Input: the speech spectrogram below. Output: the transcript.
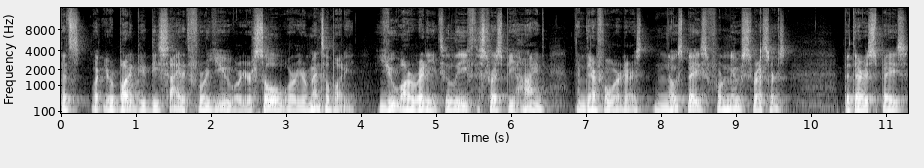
That's what your body decided for you, or your soul, or your mental body. You are ready to leave the stress behind, and therefore there is no space for new stressors but there is space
